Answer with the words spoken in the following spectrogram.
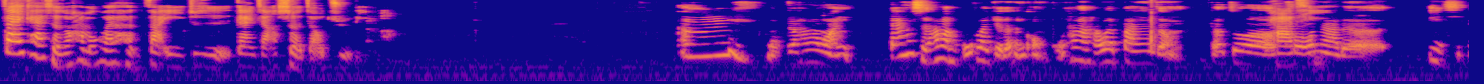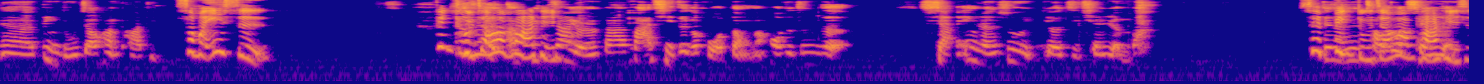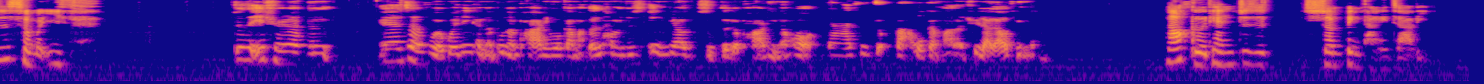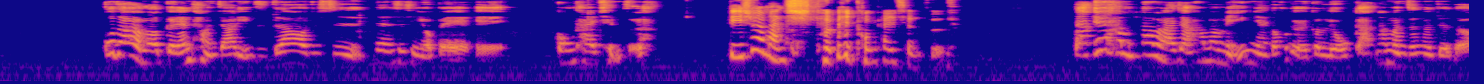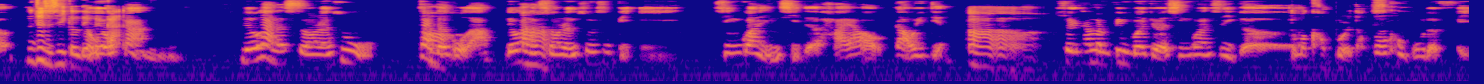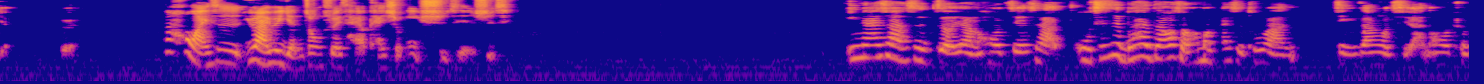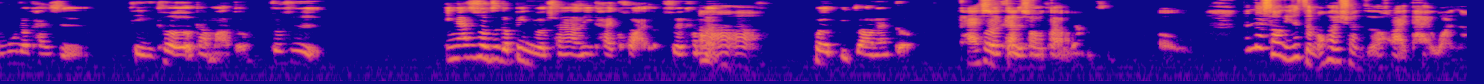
在一开始的时候，他们会很在意，就是刚才讲社交距离嘛。嗯，我觉得他们玩，当时他们不会觉得很恐怖，他们还会办那种叫做 Party Corona 的疫情呃病毒交换 party，什么意思？病毒交换啊 party？像有人发发起这个活动，然后就真的响应人数有几千人吧。所以病毒交换 party 是什么意思？就是一群人，因为政府有规定可能不能 party 或干嘛，但是他们就是硬要组这个 party，然后大家去酒吧或干嘛的去聊聊天的。然后隔天就是生病躺在家里。不知道有没有隔天躺家里，只知道就是这件事情有被、公开谴责。的确蛮值得被公开谴责的。但因为他们对他们来讲，他们每一年都会有一个流感，他们真的觉得那就只是一个流流感。流感的死亡人数在德国啦，流感的死亡人数是比新冠引起的还要高一点，嗯嗯嗯嗯，所以他们并不会觉得新冠是一个多么恐怖的东西多。恐怖的肺炎。对那后来是越来越严重，所以才要开始有意识这件事情。应该算是这样，然后接下来我其实也不太知道为什么他们开始突然紧张了起来，然后全部就开始停课了干嘛的，就是应该是说这个病毒的传染力太快了，所以他们嗯嗯嗯，会比较那个，开始感受到。那那时候你是怎么会选择回来台湾呢、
